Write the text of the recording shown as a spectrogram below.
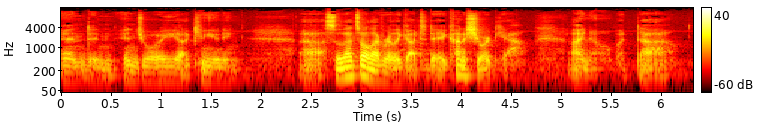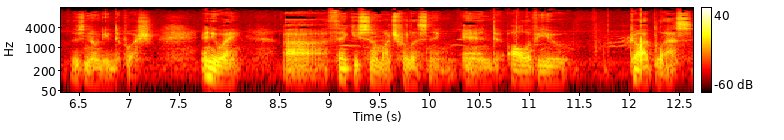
and, and enjoy uh, communing. So that's all I've really got today. Kind of short, yeah, I know, but there's no need to push. Anyway, uh, thank you so much for listening, and all of you, God bless.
